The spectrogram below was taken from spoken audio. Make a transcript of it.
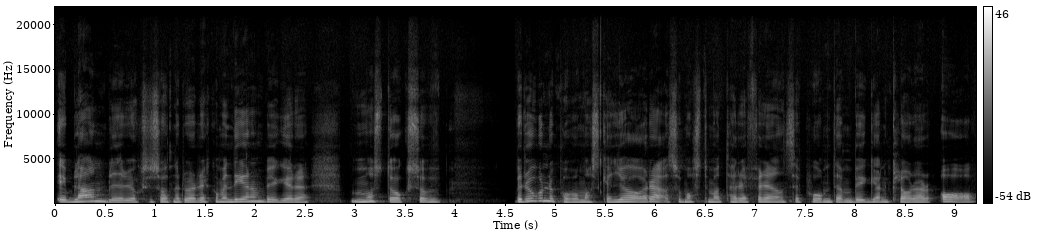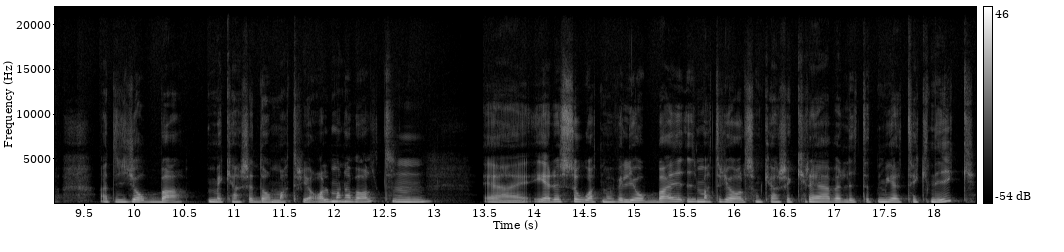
Ibland blir det också så att när du rekommenderar en byggare måste också Beroende på vad man ska göra så måste man ta referenser på om den byggaren klarar av att jobba med kanske de material man har valt. Eh, är det så att man vill jobba i material som kanske kräver lite mer teknik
